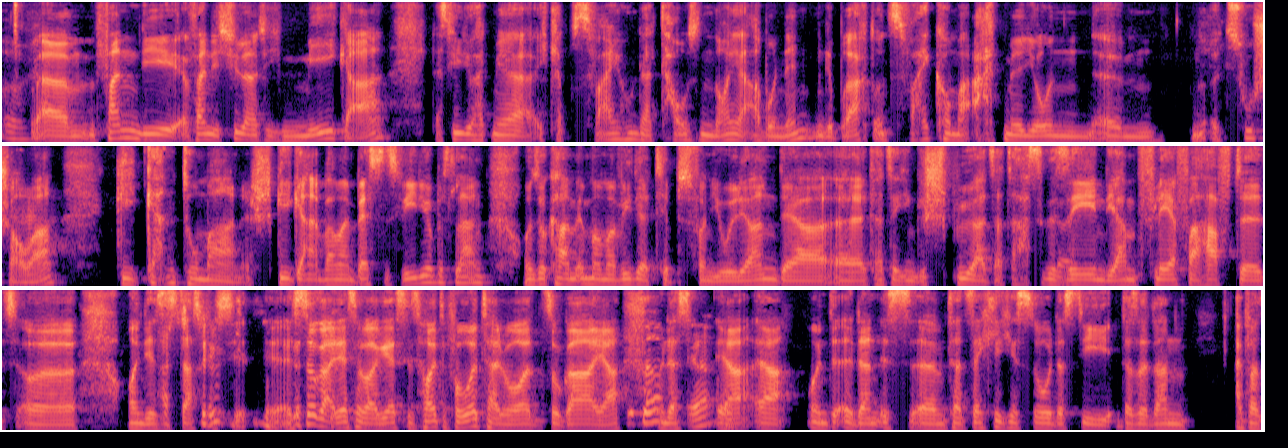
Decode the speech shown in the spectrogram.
Okay. Ähm, fanden, die, fanden die Schüler natürlich mega. Das Video hat mir, ich glaube, 200.000 neue Abonnenten gebracht und 2,8 Millionen ähm, Zuschauer. Gigantomanisch. Gigant war mein bestes Video bislang. Und so kamen immer mal wieder Tipps von Julian, der äh, tatsächlich ein Gespür hat. Sagte, hast du gesehen, die haben Flair verhaftet äh, und jetzt ist das. Ist sogar, der ist sogar gestern ist heute verurteilt worden, sogar, ja. Und das, ja, ja. ja. Und äh, dann ist äh, tatsächlich ist so, dass die, dass er dann einfach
